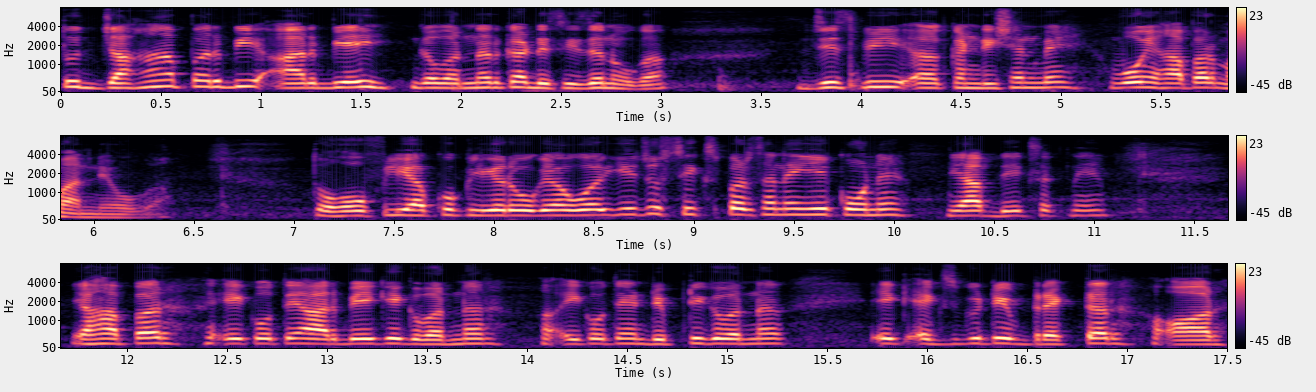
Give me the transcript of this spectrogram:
तो जहाँ पर भी आरबीआई गवर्नर का डिसीज़न होगा, जिस भी कंडीशन में, वो यहाँ पर मान्य होगा। तो होपफुली आपको क्लियर हो गया होगा। ये जो सिक्स पर्सन है, ये कौन है? ये आप देख सकते हैं। यहाँ पर एक होते हैं आरबीआई के गवर्नर एक होते हैं डिप्टी गवर्नर एक एग्जीक्यूटिव डायरेक्टर और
